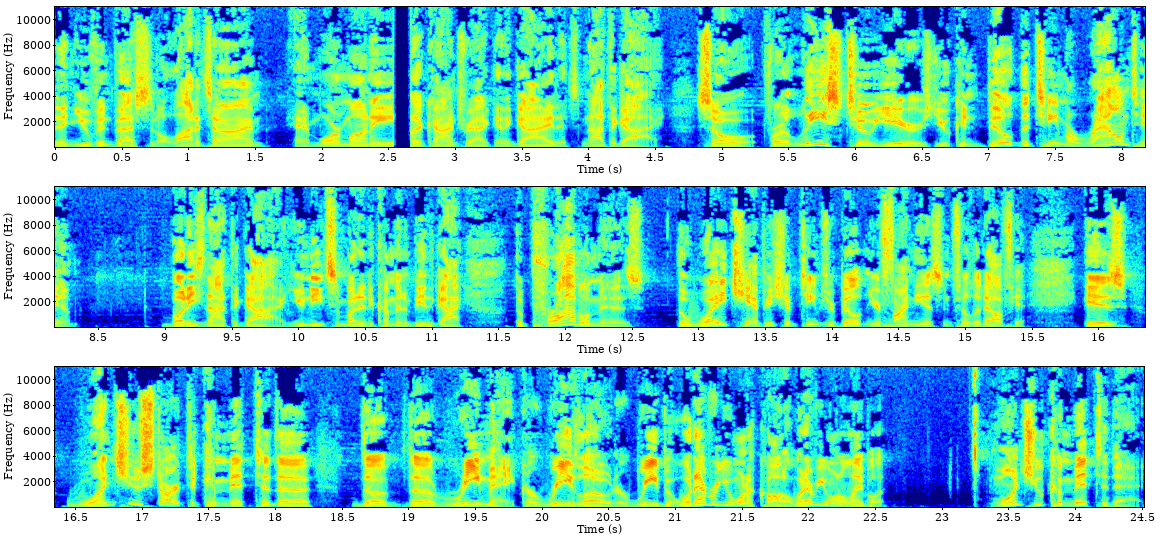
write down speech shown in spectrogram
Then you've invested a lot of time and more money, another contract, and a guy that's not the guy. So for at least two years, you can build the team around him, but he's not the guy. You need somebody to come in and be the guy. The problem is the way championship teams are built, and you're finding this in Philadelphia, is once you start to commit to the the the remake or reload or rebuild, whatever you want to call it, whatever you want to label it, once you commit to that,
